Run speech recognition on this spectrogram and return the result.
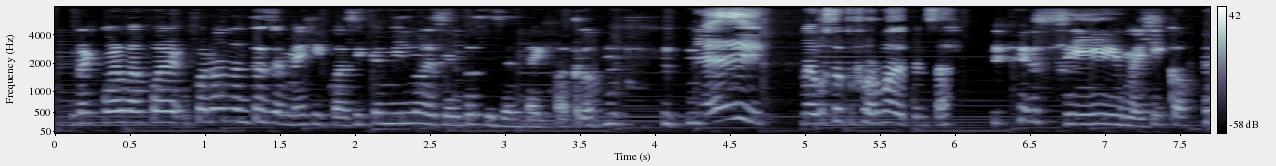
Recuerda, fue, fueron antes de México, así que 1964. ¡Ey! Me gusta tu forma de pensar. sí, México.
